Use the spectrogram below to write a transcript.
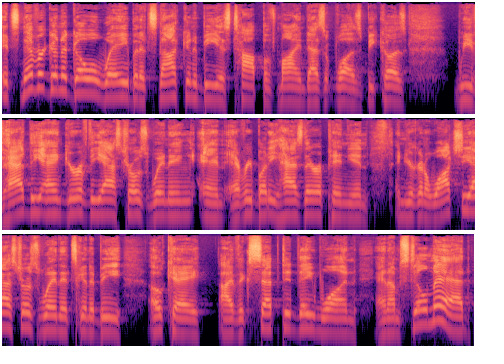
It's never going to go away, but it's not going to be as top of mind as it was because we've had the anger of the Astros winning, and everybody has their opinion, and you're going to watch the Astros win. It's going to be, okay, I've accepted they won, and I'm still mad,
